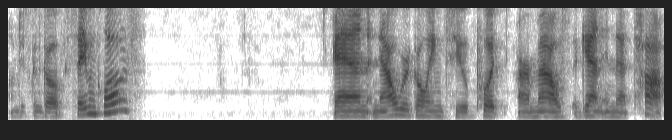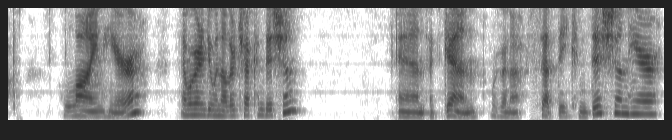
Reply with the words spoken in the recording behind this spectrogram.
I'm just going to go save and close. And now we're going to put our mouse again in that top line here. And we're going to do another check condition. And again, we're going to set the condition here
